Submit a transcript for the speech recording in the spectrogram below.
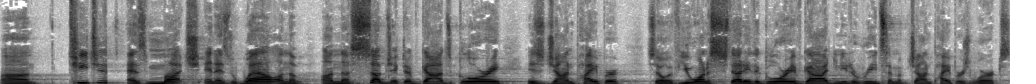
um, teaches as much and as well on the, on the subject of God's glory is John Piper. So, if you want to study the glory of God, you need to read some of John Piper's works.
